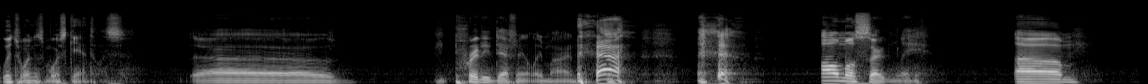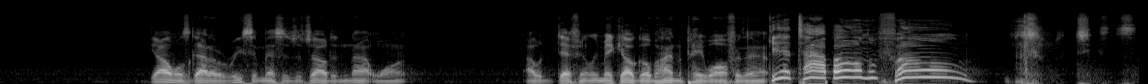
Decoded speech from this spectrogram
which one is more scandalous? uh, pretty definitely mine. almost certainly. Um, y'all almost got a recent message that y'all did not want. I would definitely make y'all go behind the paywall for that. Get top on the phone. Jesus.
